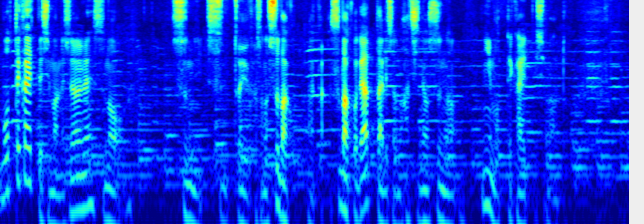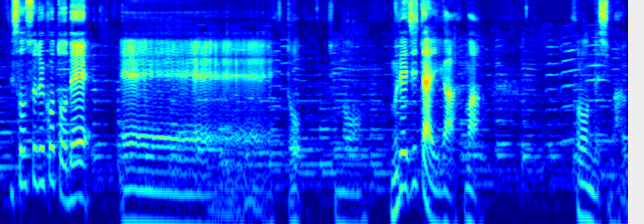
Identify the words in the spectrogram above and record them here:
持って帰ってしまうんですよね。その巣に巣というかその巣箱なんか巣箱であったりその蜂の巣のに持って帰ってしまうと。でそうすることでえー、とその群れ自体がまあ滅んでしまう、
